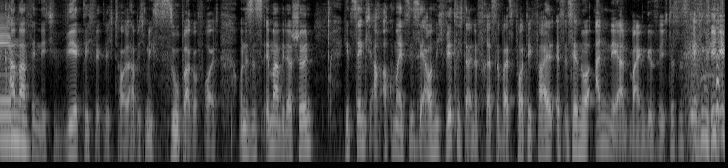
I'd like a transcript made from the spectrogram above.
Nein. Cover finde ich wirklich, wirklich toll. Habe ich mich super gefreut. Und es ist immer wieder schön. Jetzt denke ich auch, ach guck mal, jetzt ist ja auch nicht wirklich deine Fresse bei Spotify. Es ist ja nur annähernd mein Gesicht. Das ist irgendwie,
